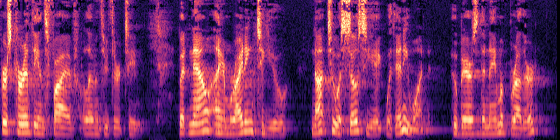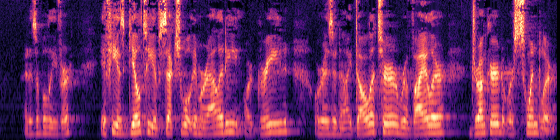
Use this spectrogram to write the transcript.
1 Corinthians 5, 11 through 13. But now I am writing to you not to associate with anyone who bears the name of brother, that is a believer, if he is guilty of sexual immorality or greed or is an idolater, reviler, drunkard, or swindler,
